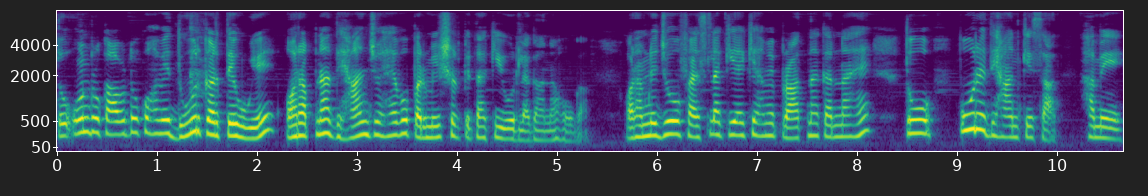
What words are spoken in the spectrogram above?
तो उन रुकावटों को हमें दूर करते हुए और अपना ध्यान जो है वो परमेश्वर पिता की ओर लगाना होगा। और हमने जो फैसला किया है कि हमें प्रार्थना करना है तो पूरे ध्यान के साथ हमें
